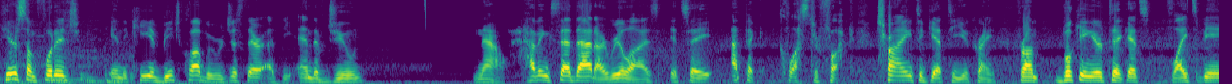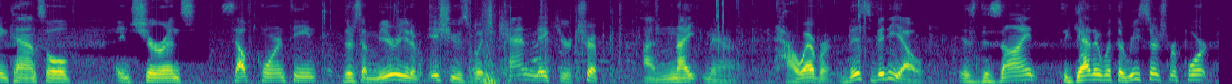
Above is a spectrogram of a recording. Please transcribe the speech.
Here's some footage in the Kiev Beach Club. We were just there at the end of June. Now, having said that, I realize it's a epic clusterfuck trying to get to Ukraine. From booking your tickets, flights being canceled, insurance, self-quarantine, there's a myriad of issues which can make your trip a nightmare. However, this video is designed together with the research report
